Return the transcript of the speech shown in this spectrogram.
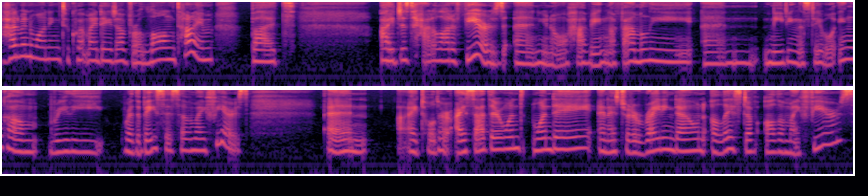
I had been wanting to quit my day job for a long time, but I just had a lot of fears, and you know, having a family and needing a stable income really were the basis of my fears. And I told her I sat there one one day and I started writing down a list of all of my fears,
